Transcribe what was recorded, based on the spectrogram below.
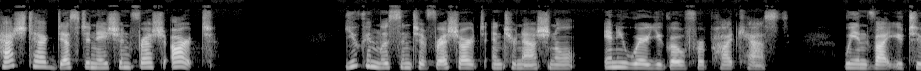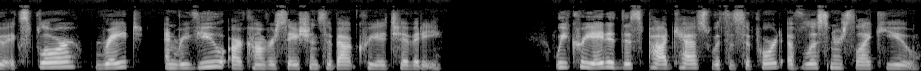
Hashtag Destination Fresh Art. You can listen to Fresh Art International anywhere you go for podcasts. We invite you to explore, rate, and review our conversations about creativity. We created this podcast with the support of listeners like you.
